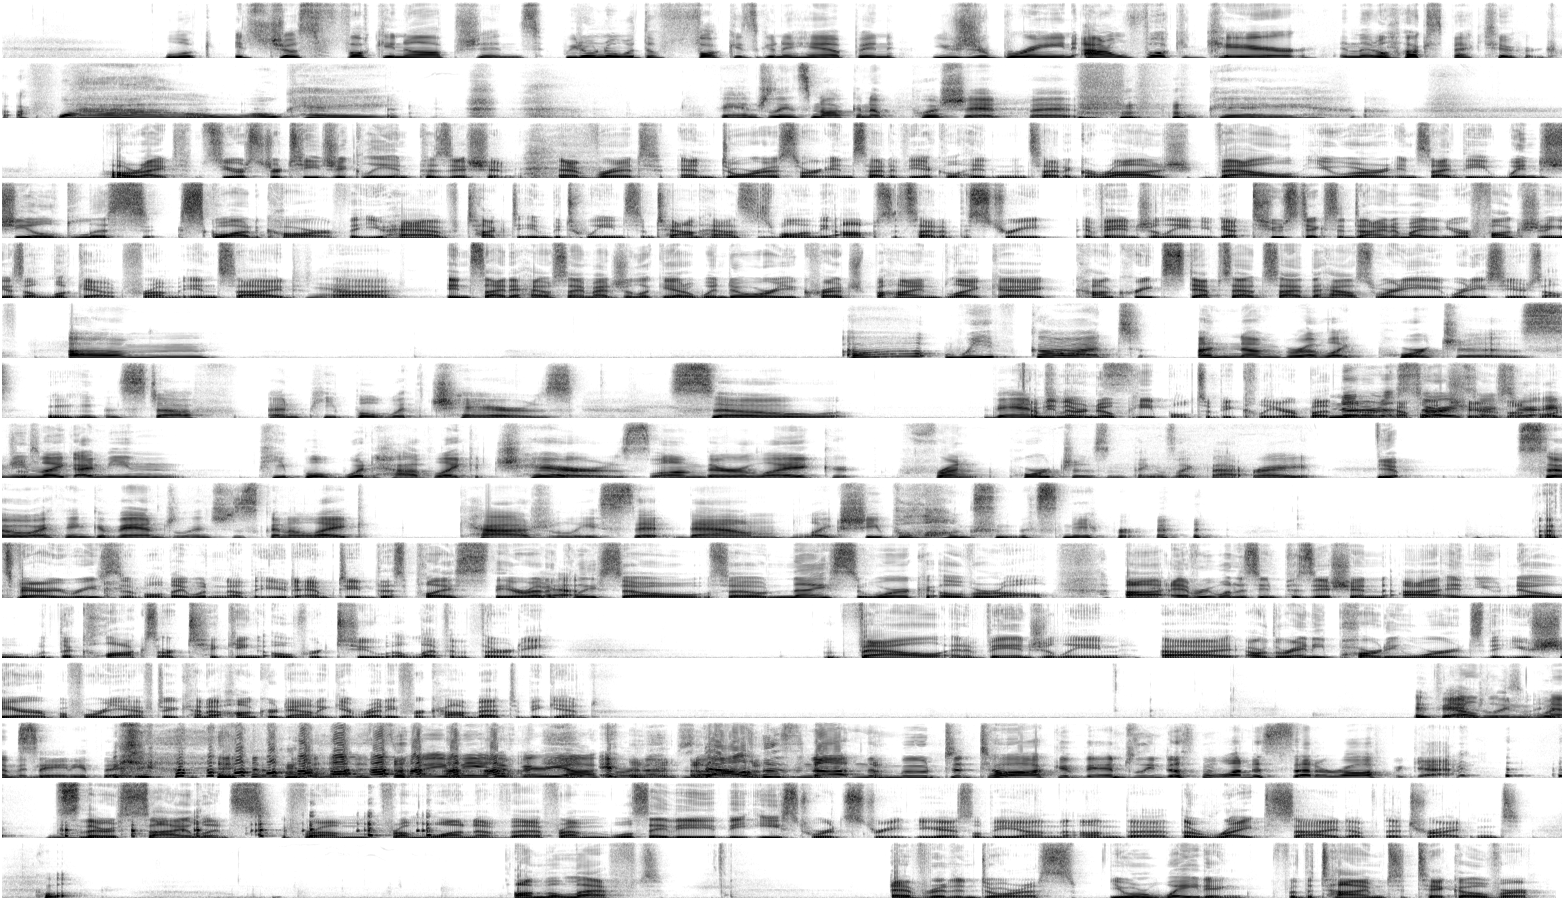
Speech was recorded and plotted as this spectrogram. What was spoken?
Look, it's just fucking options. We don't know what the fuck is gonna happen. Use your brain. I don't fucking care. And then walks back to her car. Wow. Okay. Evangeline's not to push it, but okay. All right, so you're strategically in position. Everett and Doris are inside a vehicle hidden inside a garage. Val, you are inside the windshieldless squad car that you have tucked in between some townhouses while on the opposite side of the street. Evangeline, you've got two sticks of dynamite and you're functioning as a lookout from inside Yeah. uh, inside a house, I imagine, looking out a window, or are you crouched behind like uh, concrete steps outside the house? Where do you where do you see yourself? Um Uh we've got a number of like porches Mhm. and stuff and people with chairs. So I mean, there are no people to be clear, but no, there no, are a couple sorry, of sorry, chairs on sorry. I mean, like, I mean, people would have like chairs on their like front porches and things like that, right? yep. So I think Evangeline's just gonna like casually sit down like she belongs in this neighborhood. That's very reasonable. They wouldn't know that you'd emptied this place theoretically. So, so nice work overall. Uh, Everyone is in position, uh, and you know the clocks are ticking over to eleven thirty. Val and Evangeline, uh, are there any parting words that you share before you have to kind of hunker down and get ready for combat to begin? Evangeline wouldn't have say anything. it made it very awkward. I'm sorry. Val is not in the mood to talk. Evangeline doesn't want to set her off again. So there's silence from from one of the from we'll say the the eastward street. You guys will be on the, on the the right side of the Trident. Cool. On the left, Everett and Doris. You are waiting for the time to tick over.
